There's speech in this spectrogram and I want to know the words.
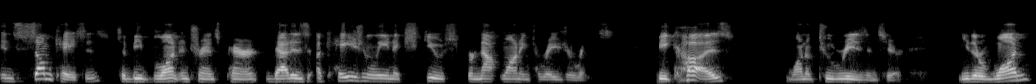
in some cases, to be blunt and transparent, that is occasionally an excuse for not wanting to raise your rates because one of two reasons here. Either one,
